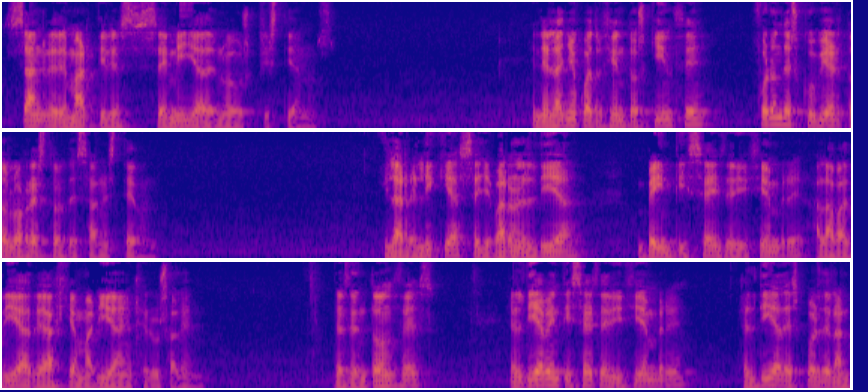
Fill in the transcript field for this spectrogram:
sangre de mártires, semilla de nuevos cristianos. En el año 415 fueron descubiertos los restos de San Esteban y las reliquias se llevaron el día 26 de diciembre a la abadía de Agia María en Jerusalén. Desde entonces, el día 26 de diciembre, el día después de la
